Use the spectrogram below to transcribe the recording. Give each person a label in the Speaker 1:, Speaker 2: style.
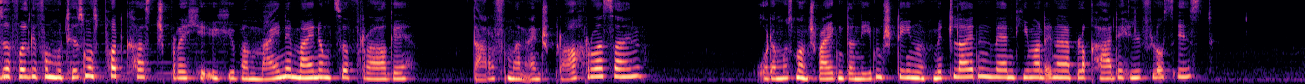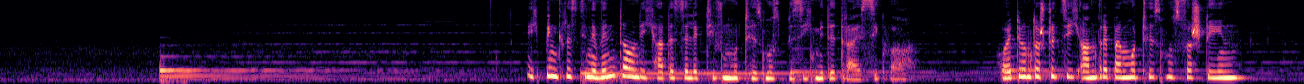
Speaker 1: dieser Folge vom Mutismus Podcast spreche ich über meine Meinung zur Frage, darf man ein Sprachrohr sein? Oder muss man schweigend daneben stehen und mitleiden, während jemand in einer Blockade hilflos ist? Ich bin Christine Winter und ich hatte selektiven Mutismus, bis ich Mitte 30 war. Heute unterstütze ich andere beim Mutismus verstehen,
